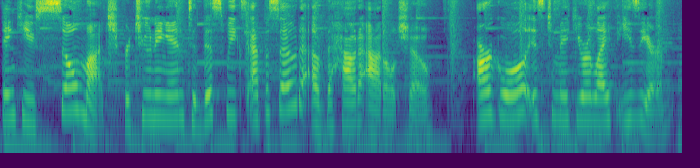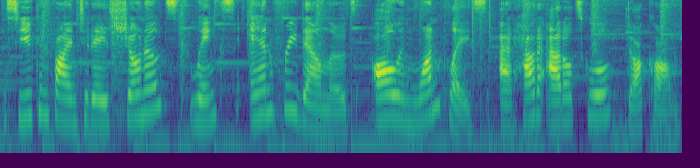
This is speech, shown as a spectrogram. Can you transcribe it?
Thank you so much for tuning in to this week's episode of the How to Adult Show. Our goal is to make your life easier, so you can find today's show notes, links, and free downloads all in one place at howtoadultschool.com.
